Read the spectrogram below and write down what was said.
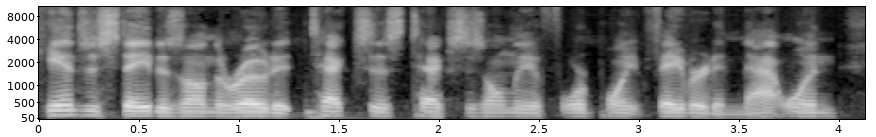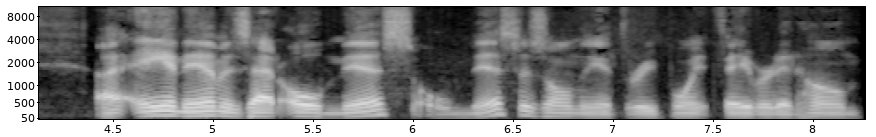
Kansas State is on the road at Texas. Texas only a four point favorite in that one. Uh, A&M is at Ole Miss. Ole Miss is only a three point favorite at home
